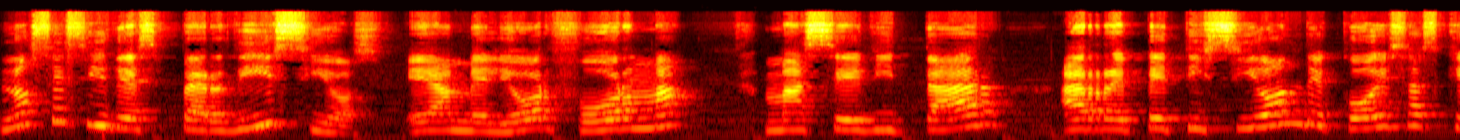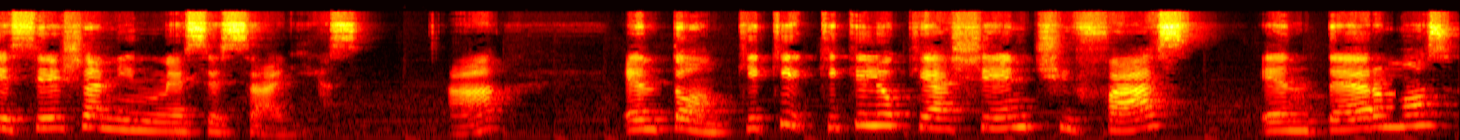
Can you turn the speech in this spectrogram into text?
não sei se desperdícios é a melhor forma, mas evitar a repetição de coisas que sejam innecessárias. Tá? Então, o que, que, que é o que a gente faz em termos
